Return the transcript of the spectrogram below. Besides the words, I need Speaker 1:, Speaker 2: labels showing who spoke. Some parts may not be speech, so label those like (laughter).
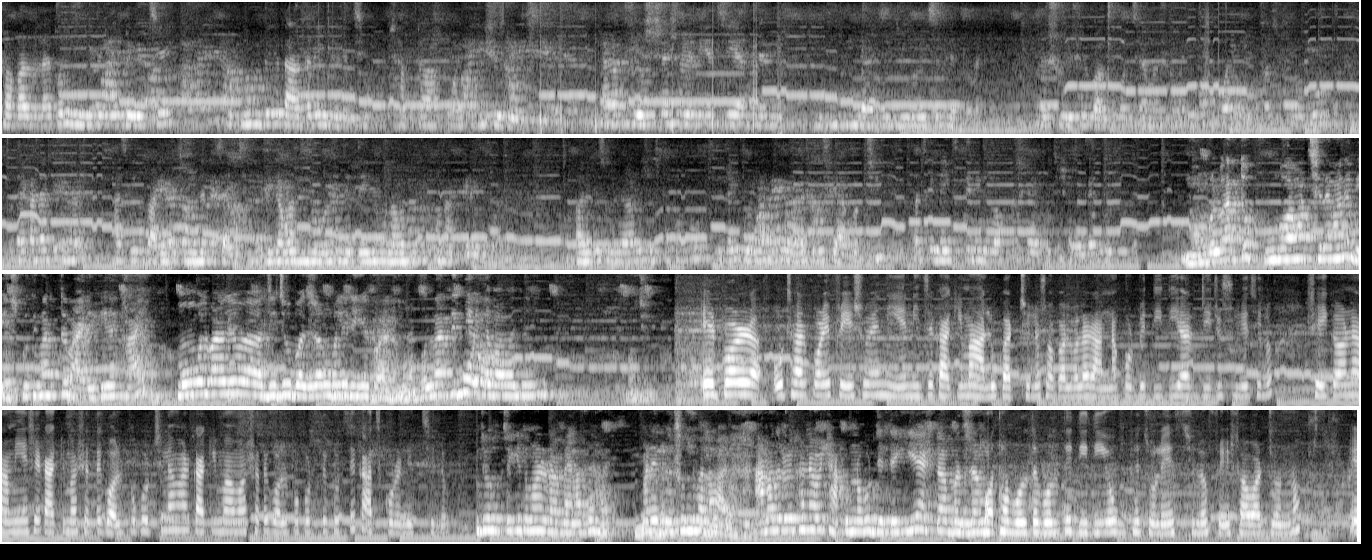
Speaker 1: সকালবেলা এখন ঘুম থেকে গেছি। ঘুম থেকে তাড়াতাড়ি উঠে গেছি। সাতটা পঁয়ত্রিশে উঠে গেছি। এখন ফ্রেশ ফ্রেশ হয়ে নিয়েছি আর দিদি আর জিজু রয়েছে ভেতরে। ওরা শুয়ে শুয়ে গল্প করছে আমরা সবাই। পরে ব্রেকফাস্ট করব। দেখা যাক কি হয়। আজকে তো বাড়িতে চলে যেতে চাইছি। এদিকে আমার জিজু বলছে যেতেই দেবো না আমার দুটো ফোন আটকে রেখে দেবো বাড়িতে চলে যাওয়ার চেষ্টা করব। যেটাই করি না কেন তোমাদের সাথে শেয়ার করছি। আজকে নেক্সট দিনের ব্লগটা শেয়ার করছি সবাই ব্যাংকে
Speaker 2: মঙ্গলবার তো পুরো আমার ছেলে মানে বৃহস্পতিবারটা বাইরে গিয়ে খায়।
Speaker 1: মঙ্গলবার জিজু বজরং বলি ইয়ে করে।
Speaker 2: মঙ্গলবার দিন
Speaker 3: এরপর ওঠার পরে ফ্রেশ হয়ে নিয়ে নিচে কাকিমা আলু কাটছিল সকালবেলা রান্না করবে দিদি আর জিজু শুয়েছিল। সেই কারণে আমি এসে কাকিমার সাথে গল্প করছিলাম আর কাকিমা আমার সাথে গল্প করতে করতে কাজ করে নিচ্ছিল।
Speaker 1: পুজো হচ্ছে কি তোমার বেলাতে হয়। মানে সন্ধ্যেবেলা হয়। আমাদের ওইখানে ওই ঠাকুরনগর যেতে গিয়ে একটা বজরং
Speaker 3: কথা বলতে বলতে দিদিও উঠে চলে এসেছিল ফ্রেশ হওয়ার জন্য।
